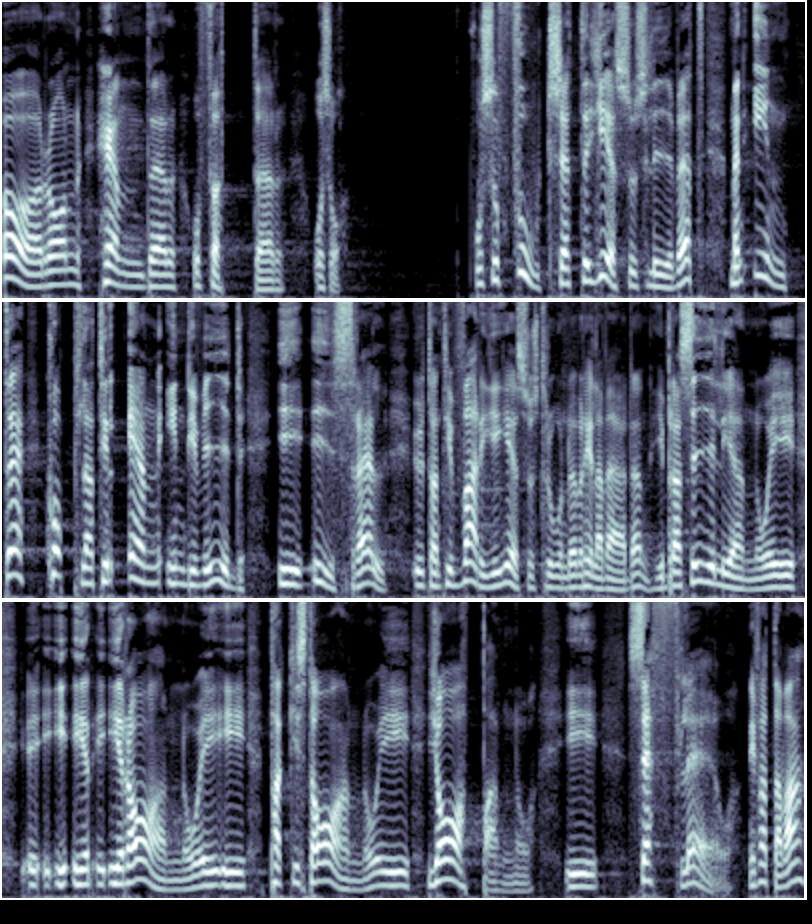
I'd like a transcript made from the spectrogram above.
öron, händer och fötter och så. Och så fortsätter Jesuslivet, men inte kopplat till en individ i Israel, utan till varje Jesus-troende över hela världen. I Brasilien, och i, i, i, i Iran, och i, Pakistan, och i Japan, och i Säffle. Och, ni fattar va?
